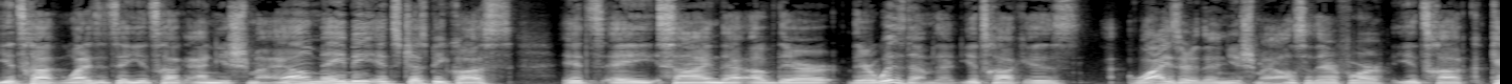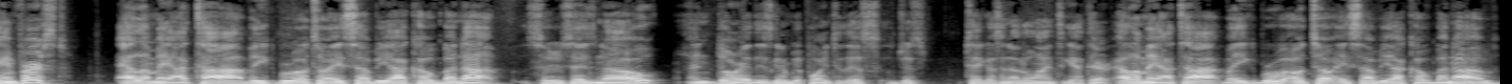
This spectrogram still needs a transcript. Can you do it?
Yitzchak. Why does it say Yitzchak and Yishmael? Maybe it's just because it's a sign that of their their wisdom that Yitzchak is wiser than Yishmael, so therefore Yitzchak came first. So he says no, and don't worry, there's going to be a point to this. Just take us another line to get there. Elameata vayikbru oto Esav Yaakov banav.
